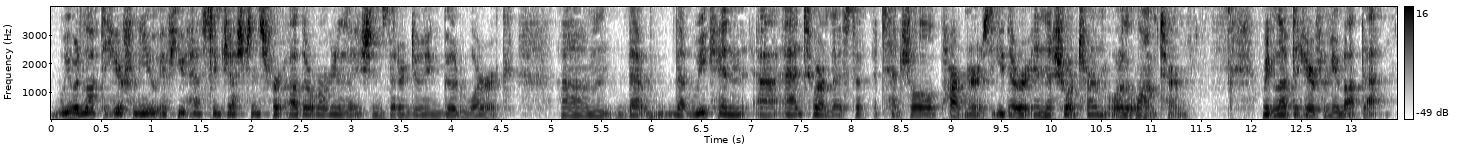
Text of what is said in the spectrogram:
we would love to hear from you if you have suggestions for other organizations that are doing good work. Um, that that we can uh, add to our list of potential partners, either in the short term or the long term. We'd love to hear from you about that.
